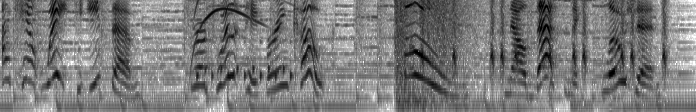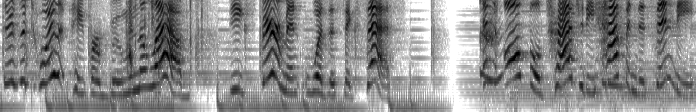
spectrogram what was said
I can't wait to eat them! Throw toilet paper in Coke! Boom! Now that's an explosion! There's a toilet paper boom in the lab! The experiment was a success! An awful tragedy happened to Cindy!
